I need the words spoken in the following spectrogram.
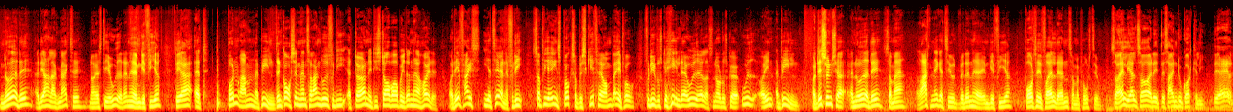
Noget af det, at jeg har lagt mærke til, når jeg stiger ud af den her MG4, det er, at bundrammen af bilen, den går simpelthen så langt ud, fordi at dørene de stopper op i den her højde. Og det er faktisk irriterende, fordi så bliver ens bukser beskidt her bagpå, fordi du skal helt derud ellers, når du skal ud og ind af bilen. Og det synes jeg er noget af det, som er ret negativt ved den her MG4, bortset fra alt det andet, som er positivt. Så alt i alt så er det et design, du godt kan lide. Det er et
